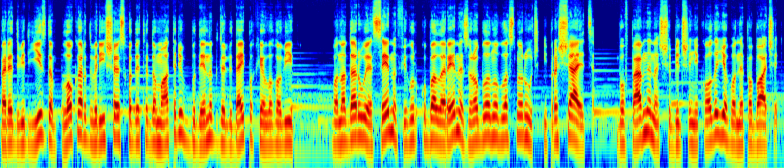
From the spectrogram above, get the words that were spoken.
Перед від'їздом Локард вирішує сходити до матері в будинок для людей похилого віку. Вона дарує сину фігурку балерини, зроблену власноруч, і прощається, бо впевнена, що більше ніколи його не побачить.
